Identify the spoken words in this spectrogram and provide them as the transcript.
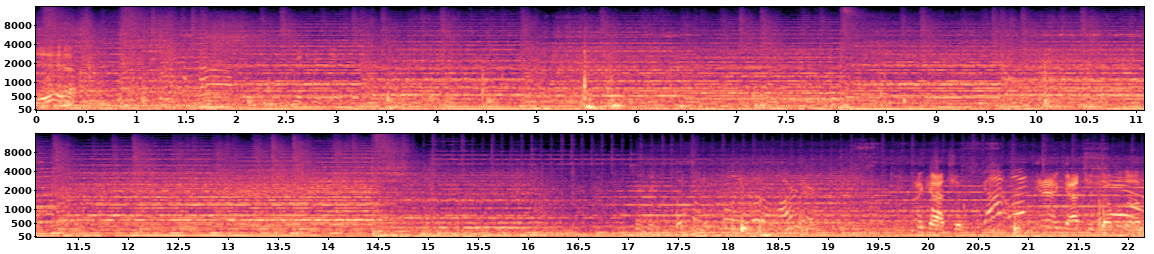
Yeah. Got you. Got one? Yeah, I got you doubled up.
